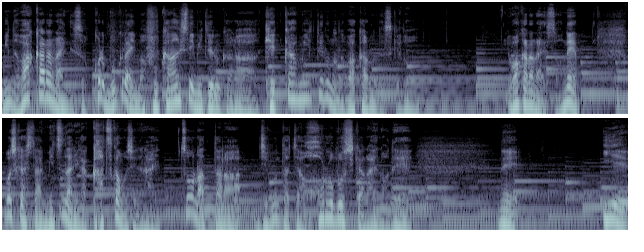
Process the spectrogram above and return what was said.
みんな分からないんですよ。これ僕ら今俯瞰して見てるから結果見てるので分かるんですけど分からないですよね。もしかしたら三成が勝つかもしれない。そうなったら自分たちは滅ぶしかないのでね家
